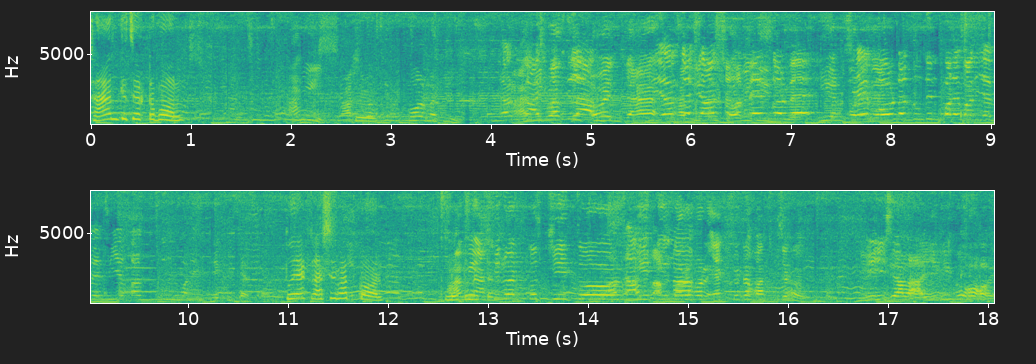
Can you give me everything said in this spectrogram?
সায়ন কিছু একটা বল। আমি তুই একটা আশীর্বাদ কর। আমি আশীর্বাদ করছি তো বিয়ে করার পর একশোটা বাচ্চা হোক। এই শালা, এই কি কয়?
